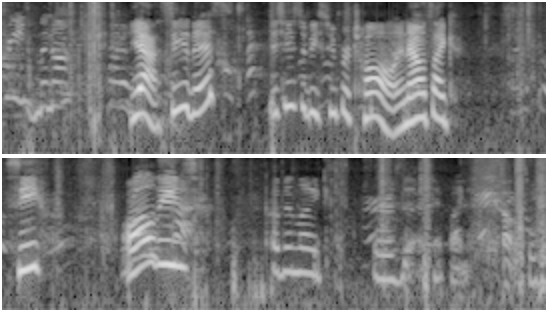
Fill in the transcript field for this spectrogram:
trees, but not. Yeah, see this? This used to be super tall, and now it's like, see? All these have been like, where is it? I can't find it. Oh, it's right here.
